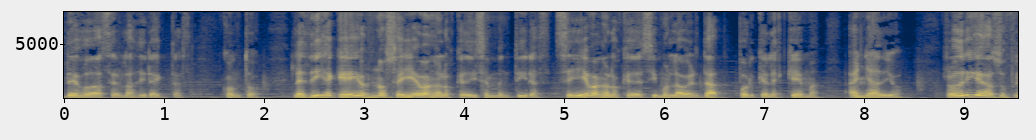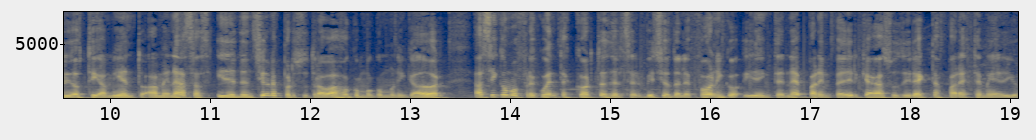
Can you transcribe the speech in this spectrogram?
dejo de hacer las directas, contó. Les dije que ellos no se llevan a los que dicen mentiras, se llevan a los que decimos la verdad porque les quema, añadió. Rodríguez ha sufrido hostigamiento, amenazas y detenciones por su trabajo como comunicador, así como frecuentes cortes del servicio telefónico y de Internet para impedir que haga sus directas para este medio,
